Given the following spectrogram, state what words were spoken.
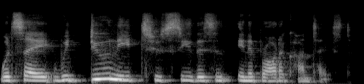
would say we do need to see this in, in a broader context.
